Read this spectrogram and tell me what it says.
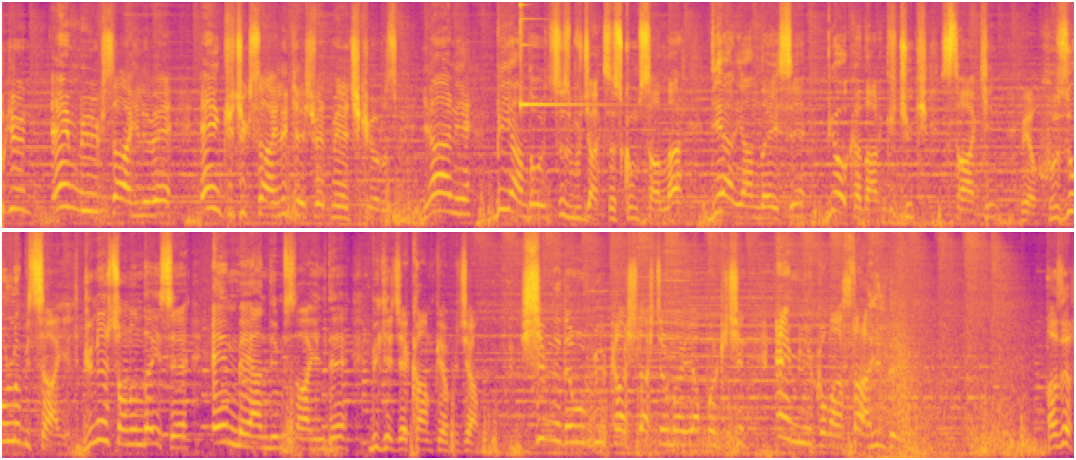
Bugün en büyük sahili ve en küçük sahili keşfetmeye çıkıyoruz. Yani bir yanda uçsuz bucaksız kumsallar, diğer yanda ise bir o kadar küçük, sakin ve huzurlu bir sahil. Günün sonunda ise en beğendiğim sahilde bir gece kamp yapacağım. Şimdi de bu büyük karşılaştırmayı yapmak için en büyük olan sahildeyim. Hazır.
